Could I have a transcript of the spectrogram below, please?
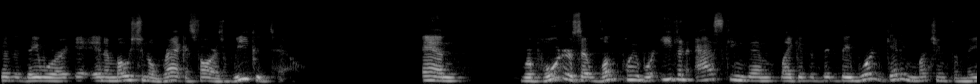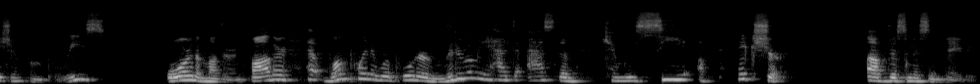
They were an emotional wreck as far as we could tell. And reporters at one point were even asking them, like, they weren't getting much information from police or the mother and father. At one point, a reporter literally had to ask them, Can we see a picture of this missing baby?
